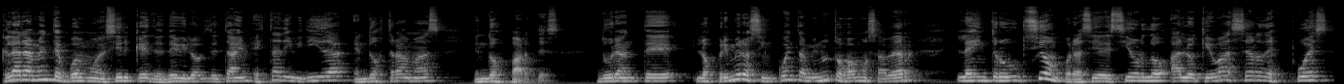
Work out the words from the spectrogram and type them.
Claramente podemos decir que The Devil of the Time está dividida en dos tramas, en dos partes. Durante los primeros 50 minutos vamos a ver la introducción, por así decirlo, a lo que va a ser después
